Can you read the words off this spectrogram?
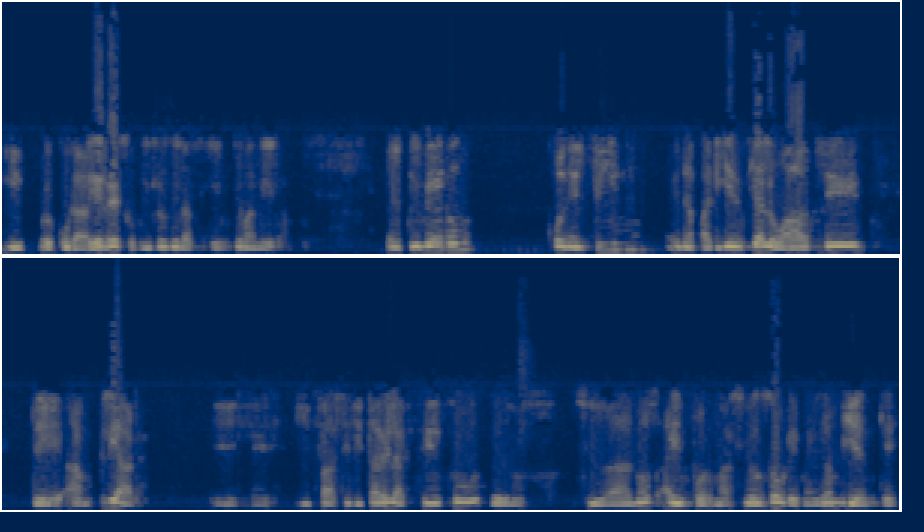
y procuraré resumirlos de la siguiente manera. El primero, con el fin, en apariencia loable, de ampliar y, y facilitar el acceso de los ciudadanos a información sobre medio ambiente,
